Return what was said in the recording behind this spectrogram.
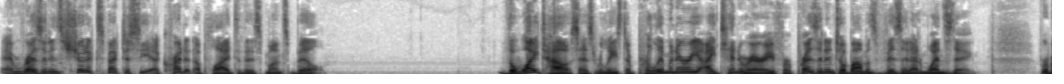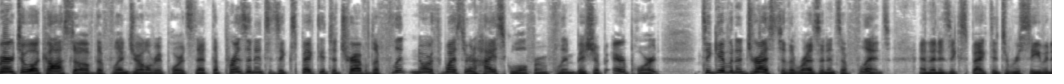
and residents should expect to see a credit applied to this month's bill. The White House has released a preliminary itinerary for President Obama's visit on Wednesday. Roberto Acosta of the Flint Journal reports that the president is expected to travel to Flint Northwestern High School from Flint Bishop Airport to give an address to the residents of Flint, and then is expected to receive an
